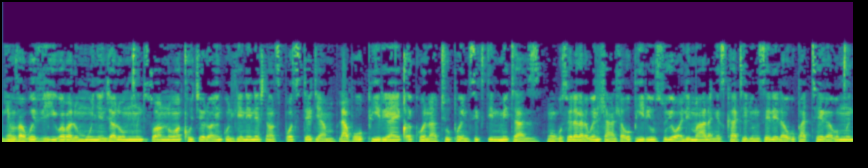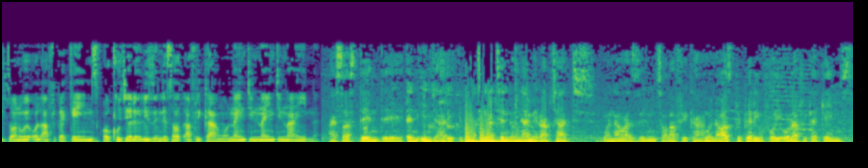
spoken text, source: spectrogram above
Ngemva kweviki kwaba lomunye njalo umncintiswano waqhutshelwa enkundleni ye-national sports stadium lapho uphiri ayeqe khona 2.16 meters. Ngokuswelakala kwenhlanhla uphiri usuke walimala ngesikhathi elungiselela ukuphatheka komncintiswano we-all africa games oqhutshelwe elizweni le-south africa ngo-1999 i sustained uh, an injury. Particular tendon. Yami ruptured when I was in South Africa, when I was preparing for the All Africa Games.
